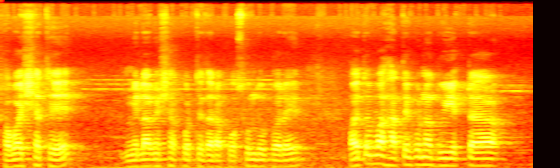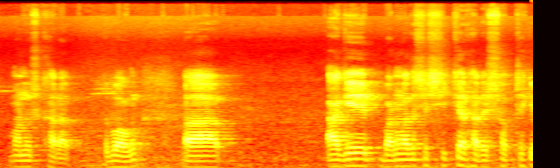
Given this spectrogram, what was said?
সবার সাথে মেলামেশা করতে তারা পছন্দ করে। হয়তো বা হাতে গোনা দুই একটা মানুষ খারাপ এবং আগে বাংলাদেশের শিক্ষার হারের সব থেকে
